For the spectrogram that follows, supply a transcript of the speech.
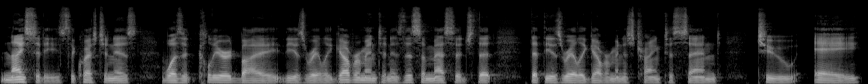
niceties. The question is was it cleared by the Israeli government, and is this a message that, that the Israeli government is trying to send to A,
